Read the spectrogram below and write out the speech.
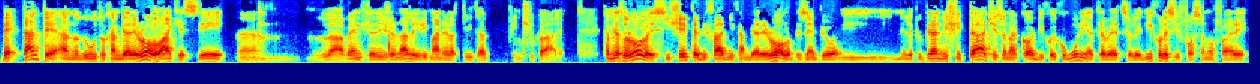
Beh, tante hanno dovuto cambiare ruolo, anche se ehm, la vendita dei giornali rimane l'attività principale. Cambiato ruolo e si cerca di fargli cambiare ruolo, per esempio in, nelle più grandi città ci sono accordi con i comuni attraverso le edicole si possono fare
